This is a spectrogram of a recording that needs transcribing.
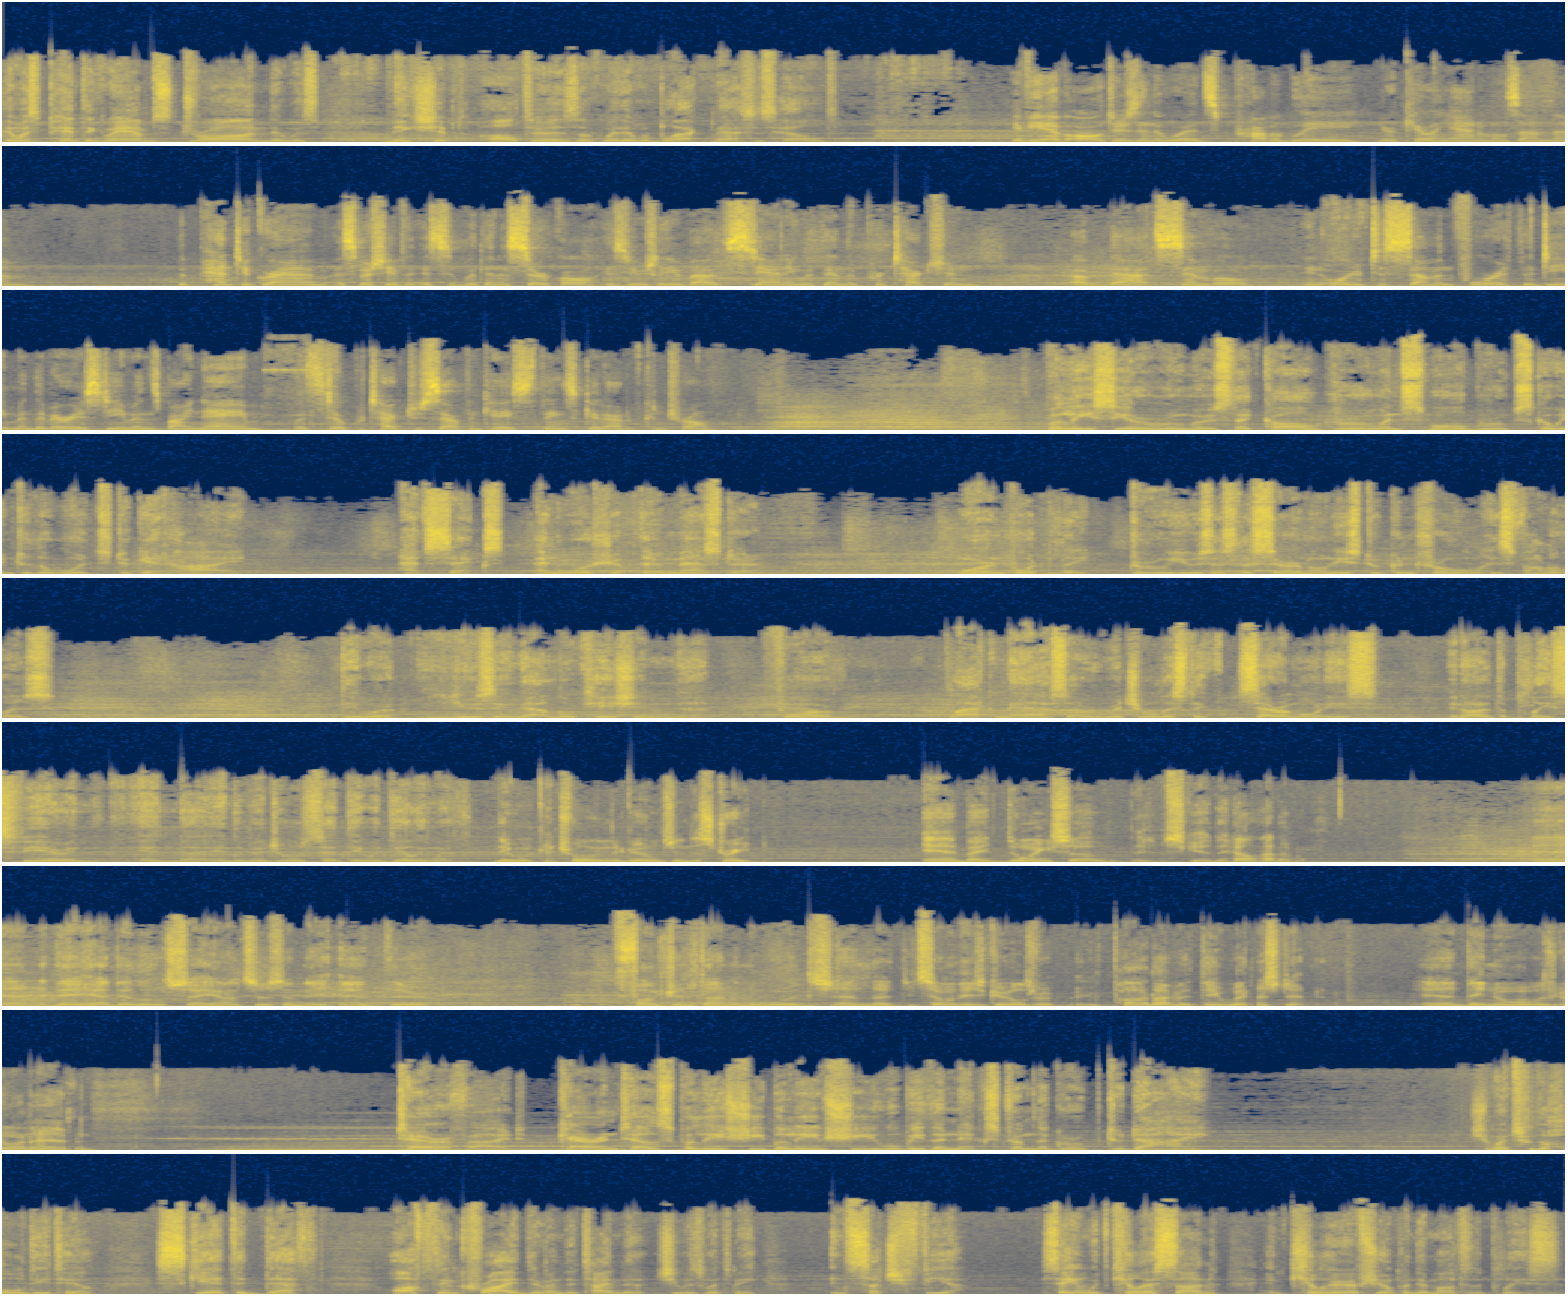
There was pentagrams drawn, there was makeshift altars where there were black masses held. If you have altars in the woods, probably you're killing animals on them. The pentagram, especially if it's within a circle, is usually about standing within the protection of that symbol in order to summon forth the demon, the various demons by name, but still protect yourself in case things get out of control. Police hear rumors that Carl Drew and small groups go into the woods to get high, have sex, and worship their master. More importantly, Drew uses the ceremonies to control his followers. They were using that location uh, for black mass or ritualistic ceremonies in order to place fear in, in uh, individuals that they were dealing with. They were controlling the girls in the street. And by doing so, they scared the hell out of them. And they had their little seances and they had their functions down in the woods. And that some of these girls were part of it. They witnessed it. And they knew what was going to happen. Terrified, Karen tells police she believes she will be the next from the group to die. She went through the whole detail, scared to death, often cried during the time that she was with me in such fear. Satan would kill her son and kill her if she opened her mouth to the police.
